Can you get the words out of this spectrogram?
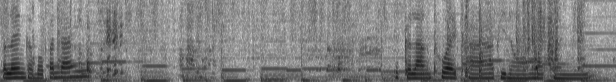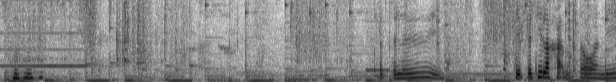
ตอนแรงกับบอปันได้ กำลังถ้วยค่ะพี่น้องบัดนี้จัดไปเลยเก็บไปที่ละขันตอนดิ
